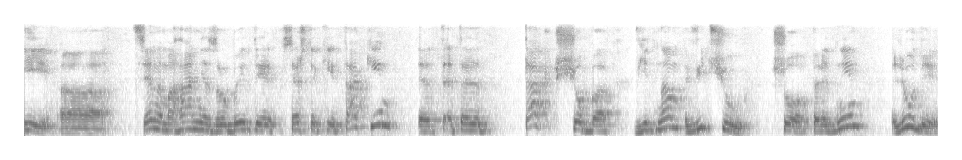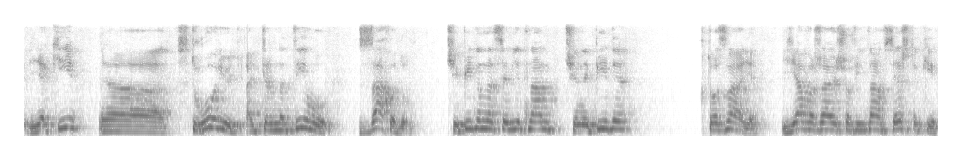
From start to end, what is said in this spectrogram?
І е, це намагання зробити все ж таки таким, е, так, щоб В'єтнам відчув, що перед ним люди, які е, створюють альтернативу Заходу. Чи піде на це В'єтнам, чи не піде, хто знає. Я вважаю, що В'єтнам все ж таки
